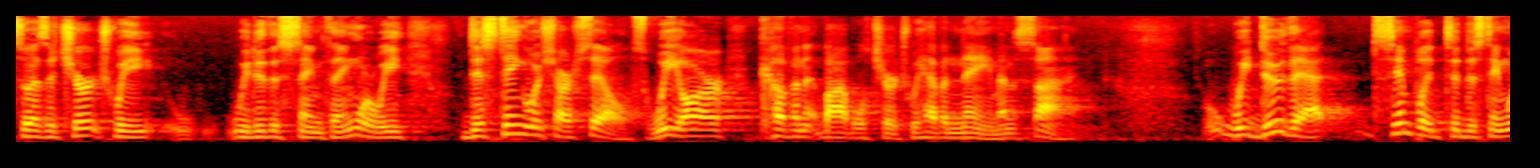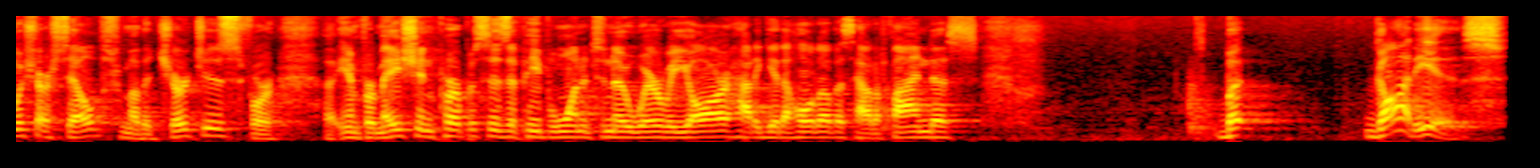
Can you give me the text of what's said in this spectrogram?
So, as a church, we, we do the same thing where we distinguish ourselves. We are Covenant Bible Church, we have a name and a sign. We do that simply to distinguish ourselves from other churches for uh, information purposes, if people wanted to know where we are, how to get a hold of us, how to find us. But God is,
